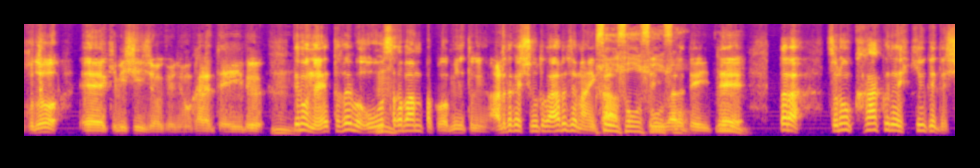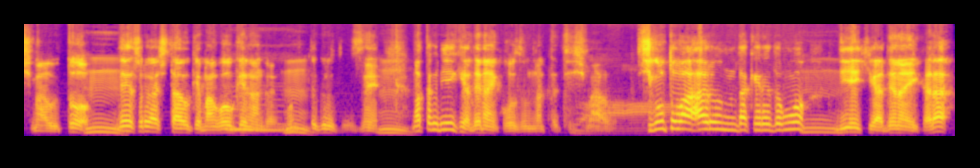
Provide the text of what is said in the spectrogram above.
ほど、えー、厳しい状況に置かれている、うん、でもね例えば大阪万博を見るときにあれだけ仕事があるじゃないかと言われていてただその価格で引き受けてしまうと、うん、でそれが下請け孫請けなんかに持ってくるとですね、うん、全く利益が出ない構図になってってしまう。仕事はあるんだけれども、利益が出ないから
